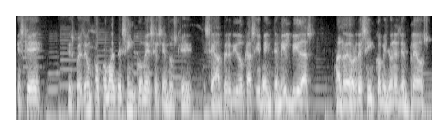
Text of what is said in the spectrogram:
es que después de un poco más de cinco meses en los que se ha perdido casi 20 mil vidas, alrededor de 5 millones de empleos,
